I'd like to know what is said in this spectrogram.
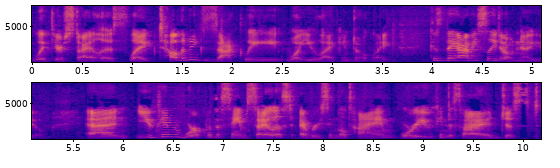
with your stylist. Like, tell them exactly what you like and don't like. Because they obviously don't know you. And you can work with the same stylist every single time, or you can decide just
